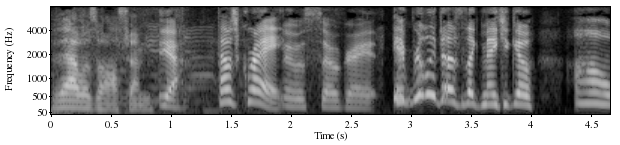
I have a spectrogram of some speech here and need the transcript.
that was awesome Yeah, that was great it was so great. it really does like make you go oh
